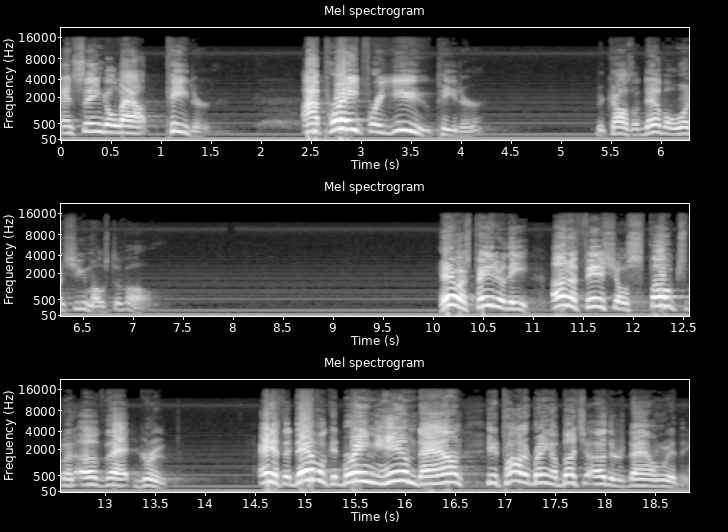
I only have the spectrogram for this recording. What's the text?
and single out Peter. I prayed for you, Peter, because the devil wants you most of all. Here was Peter, the unofficial spokesman of that group. And if the devil could bring him down, he'd probably bring a bunch of others down with him.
